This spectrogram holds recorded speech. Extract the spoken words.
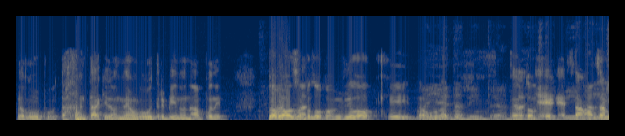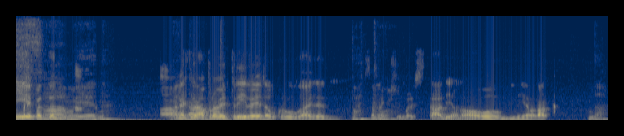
da lupu, ta, taki da ne mogu u tribinu napuniti. Dobro, ali za Znači- Belupa bi bilo okej da unatoč im treba. Centom- Je, je, sam- A sam- nije, pa da, Samo jedna. a nek naprave tri reda u krugu, ajde, Pa sam to, neki imaju stadion, a ovo mi je onak. da.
